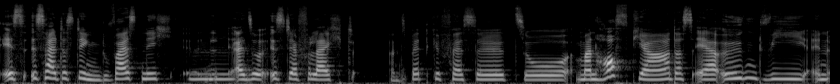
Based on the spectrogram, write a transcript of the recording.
Es ist halt das Ding. Du weißt nicht, mhm. also ist er vielleicht ans Bett gefesselt, so. Man hofft ja, dass er irgendwie in,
